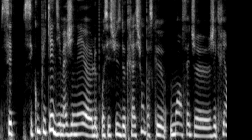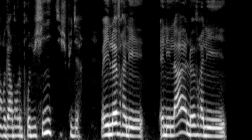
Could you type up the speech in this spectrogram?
c'est compliqué d'imaginer euh, le processus de création parce que moi en fait j'écris en regardant le produit fini, si je puis dire. Vous voyez, l'œuvre elle est, elle est là, l'œuvre elle est.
